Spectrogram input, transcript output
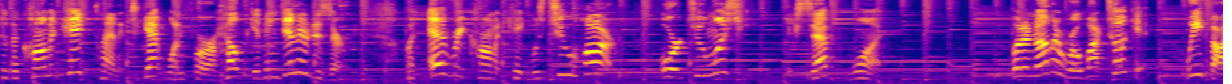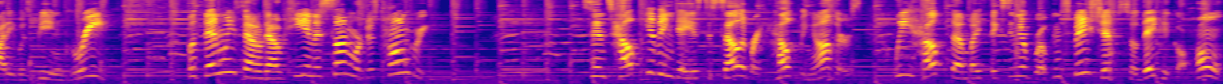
To the Comet Cake Planet to get one for our help giving dinner dessert. But every comet cake was too hard or too mushy, except one. But another robot took it. We thought he was being greedy. But then we found out he and his son were just hungry. Since Help Giving Day is to celebrate helping others, we helped them by fixing their broken spaceship so they could go home.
